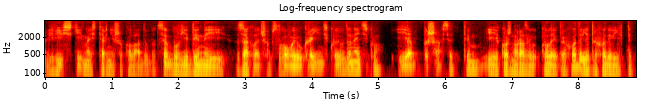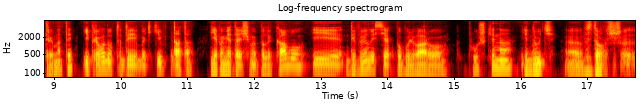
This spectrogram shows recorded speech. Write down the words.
львівській майстерні шоколаду, бо це був єдиний заклад, що обслуговує українською в Донецьку. І я пишався тим. І кожного разу, коли я приходив, я приходив їх підтримати і приводив туди батьків, тата. Я пам'ятаю, що ми пили каву і дивились, як по бульвару Пушкіна ідуть е, вздовж. Е,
